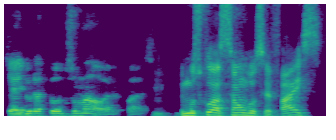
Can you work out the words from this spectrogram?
que aí dura todos uma hora, quase. Hum. E musculação você faz?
